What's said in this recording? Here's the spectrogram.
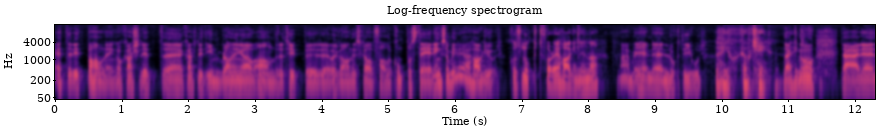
Etter litt behandling og kanskje litt, eh, kanskje litt innblanding av andre typer organisk avfall og kompostering, så blir det hagejord. Hvordan lukt får du i hagen din da? Det blir helt, det lukter jord. Ikke. Det er, ikke noe, det er, eh,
